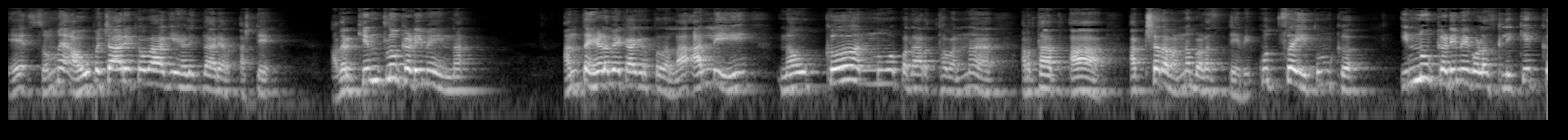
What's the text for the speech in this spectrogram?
ಏ, ಸೊಮ್ಮೆ ಔಪಚಾರಿಕವಾಗಿ ಹೇಳಿದ್ದಾರೆ ಅಷ್ಟೇ. ಅದಕ್ಕಿಂತಲೂ ಕಡಿಮೆ ಇನ್ನ. ಅಂತ ಹೇಳಬೇಕಾಗಿರ್ತದಲ್ಲ, ಅಲ್ಲಿ ನಾವು ಕ ಅನ್ನುವ ಪದಾರ್ಥವನ್ನ, ಅರ್ಥಾತ್ ಆ ಅಕ್ಷರವನ್ನು ಬಳಸ್ತೇವೆ. ಕುತ್ಸಯಿತು ಕ. ಇನ್ನೂ ಕಡಿಮೆಗೊಳಿಸ್ಲಿಕ್ಕೆ ಕ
